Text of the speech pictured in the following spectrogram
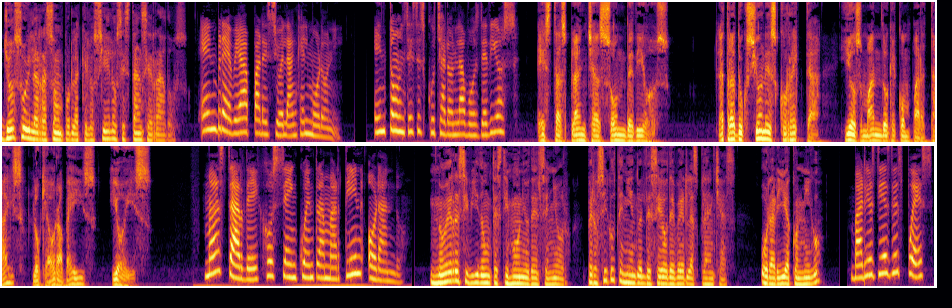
Yo soy la razón por la que los cielos están cerrados. En breve apareció el ángel Moroni. Entonces escucharon la voz de Dios. Estas planchas son de Dios. La traducción es correcta y os mando que compartáis lo que ahora veis y oís. Más tarde, José encuentra a Martín orando. No he recibido un testimonio del Señor, pero sigo teniendo el deseo de ver las planchas. ¿Oraría conmigo? Varios días después,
